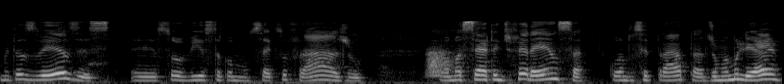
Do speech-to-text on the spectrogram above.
Muitas vezes eh, sou vista como um sexo frágil, há uma certa indiferença quando se trata de uma mulher.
